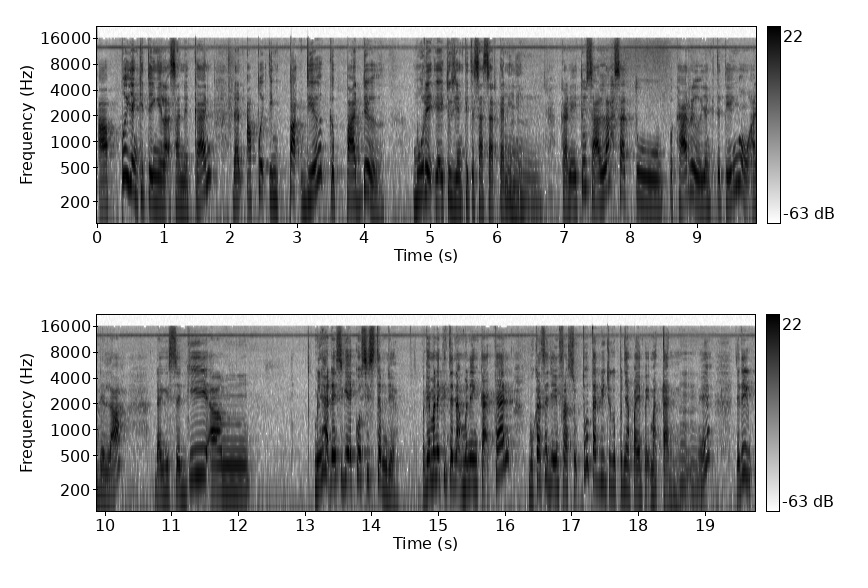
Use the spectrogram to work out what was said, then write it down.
apa yang kita ingin laksanakan dan apa impak dia kepada murid iaitu yang kita sasarkan hmm. ini. Kerana itu salah satu perkara yang kita tengok adalah dari segi um, melihat dari segi ekosistem dia. Bagaimana kita nak meningkatkan bukan saja infrastruktur tapi juga penyampaian perkhidmatan. Hmm. Ya? Jadi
